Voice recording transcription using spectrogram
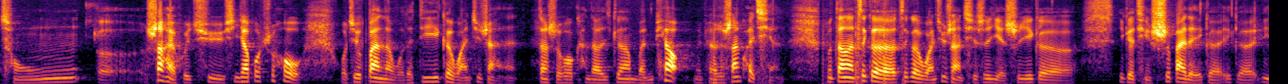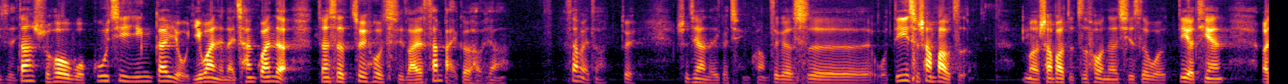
从呃上海回去新加坡之后，我就办了我的第一个玩具展。当时候看到一张门票，门票是三块钱。那当然，这个这个玩具展其实也是一个一个挺失败的一个一个例子。当时候我估计应该有一万人来参观的，但是最后只来三百个，好像三百张，对，是这样的一个情况。这个是我第一次上报纸。那么上报纸之后呢，其实我第二天，呃，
